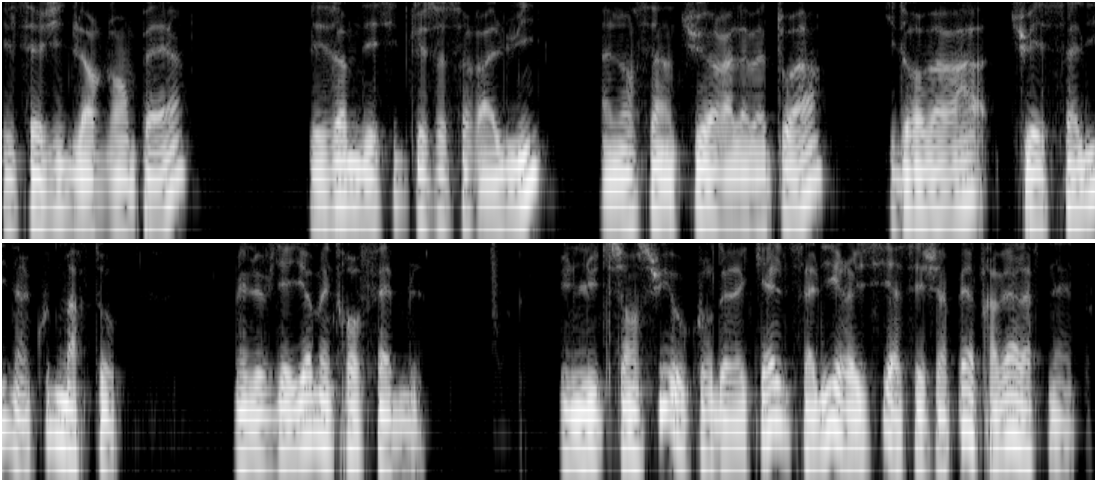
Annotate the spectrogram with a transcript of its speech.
Il s'agit de leur grand-père. Les hommes décident que ce sera lui, un ancien tueur à l'abattoir, qui devra tuer Sally d'un coup de marteau. Mais le vieil homme est trop faible. Une lutte s'ensuit au cours de laquelle Sally réussit à s'échapper à travers la fenêtre.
